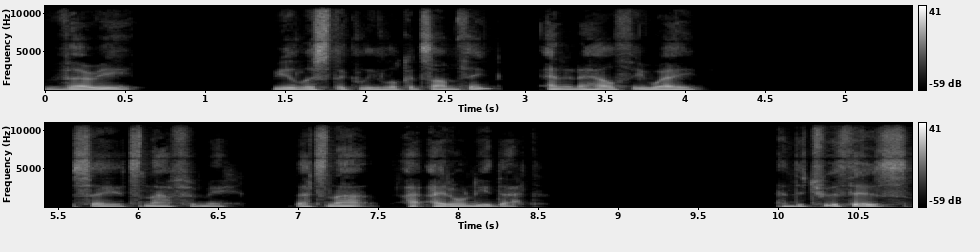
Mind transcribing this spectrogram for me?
very realistically look at something and in a healthy way say, it's not for me. That's not, I, I don't need that. And the truth is,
